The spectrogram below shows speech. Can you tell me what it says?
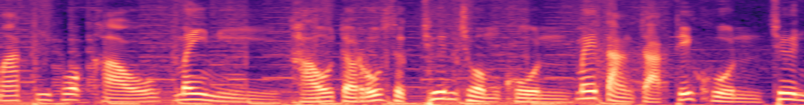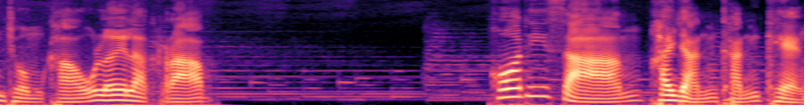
มารถที่พวกเขาไม่มี เขาจะรู้สึกชื่นชมคุณ ไม่ต่างจากที่คุณชื่นชมเขาเลยล่ะครับ ข้อที่ 3 ขยันขันแข็ง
